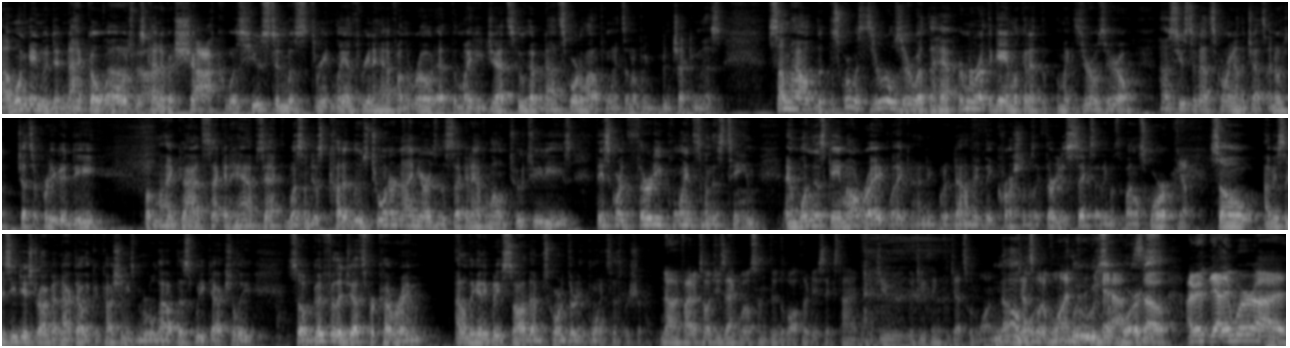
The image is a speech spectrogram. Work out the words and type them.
uh, one game that did not go well, Oh, which was God. kind of a shock, was Houston was three laying three and a half on the road at the mighty Jets, who have not scored a lot of points. I don't know if we've been checking this. Somehow the, the score was 0-0 at the half. I remember at the game looking at the I'm like 0-0. How's Houston not scoring on the Jets? I know Jets are pretty good D, but my God, second half, Zach Wilson just cut it loose. 209 yards in the second half alone, two TDs. They scored 30 points on this team and won this game outright. Like I didn't even put it down. They, they crushed them. It was like 30 to six. I think was the final score. Yep. So obviously CJ Stroud got knocked out with a concussion. He's been ruled out this week actually. So good for the Jets for covering. I don't think anybody saw them scoring 30 points. That's for sure. No, if I'd have told you Zach Wilson threw the ball 36 times, would you would you think the Jets would won? No, the Jets would have won. lose, yeah. course. So I mean, yeah, they were. Uh,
